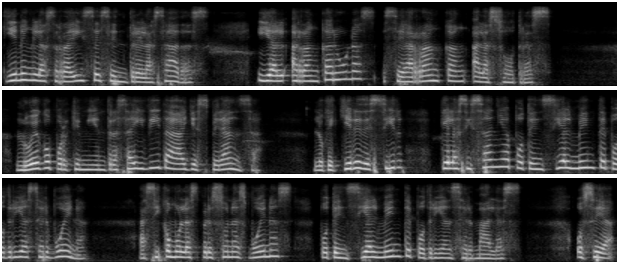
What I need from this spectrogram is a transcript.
tienen las raíces entrelazadas y al arrancar unas se arrancan a las otras. Luego porque mientras hay vida hay esperanza, lo que quiere decir que la cizaña potencialmente podría ser buena, así como las personas buenas potencialmente podrían ser malas. O sea,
